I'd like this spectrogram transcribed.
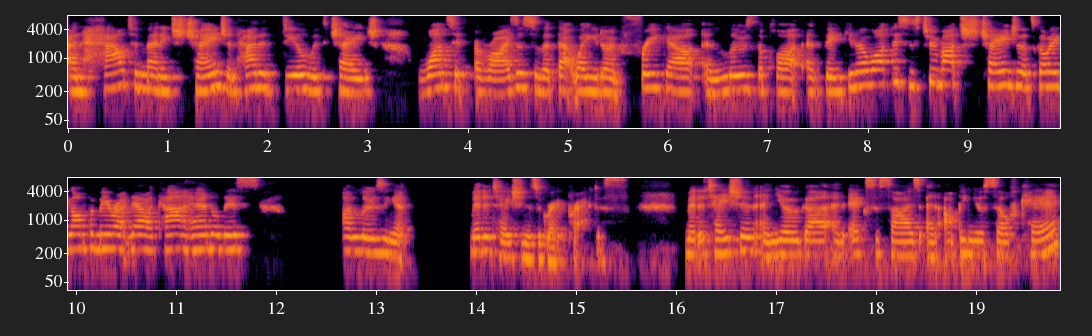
and how to manage change and how to deal with change once it arises so that that way you don't freak out and lose the plot and think, you know what, this is too much change that's going on for me right now. I can't handle this. I'm losing it. Meditation is a great practice. Meditation and yoga and exercise and upping your self care,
